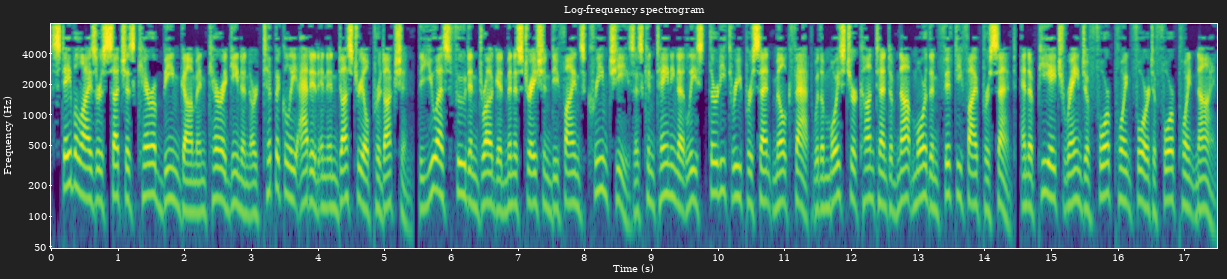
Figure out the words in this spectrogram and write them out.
Stabilizers such as carob bean gum and carrageenan are typically added in industrial production. The U.S. Food and Drug Administration defines cream cheese as containing at least 33% milk fat with a moisture content of not more than 55%, and a pH range of 4.4 to 4.9.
